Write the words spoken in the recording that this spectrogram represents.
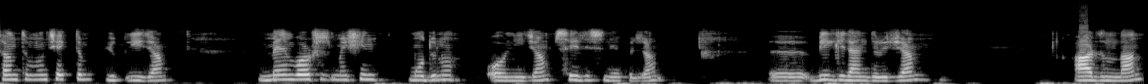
Tanıtımını çektim. Yükleyeceğim. Man vs. Machine modunu oynayacağım. Serisini yapacağım. Ee, bilgilendireceğim. Ardından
